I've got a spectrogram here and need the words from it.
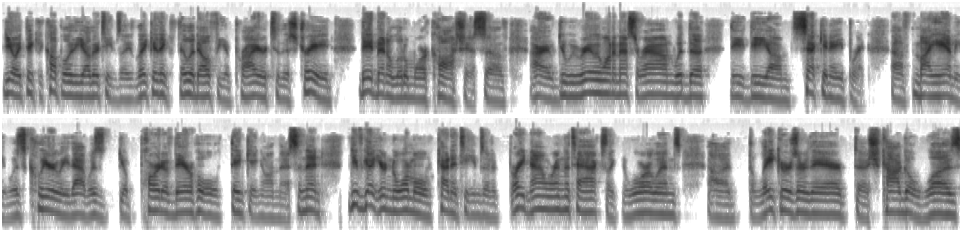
you know, I think a couple of the other teams, like, like I think Philadelphia prior to this trade, they'd been a little more cautious of, all right, do we really want to mess around with the the the um, second apron? Uh, Miami was clearly that was you know, part of their whole thinking on this. And then you've got your normal kind of teams that are right now we're in the tax, like New Orleans. Uh, the Lakers are there. The Chicago was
